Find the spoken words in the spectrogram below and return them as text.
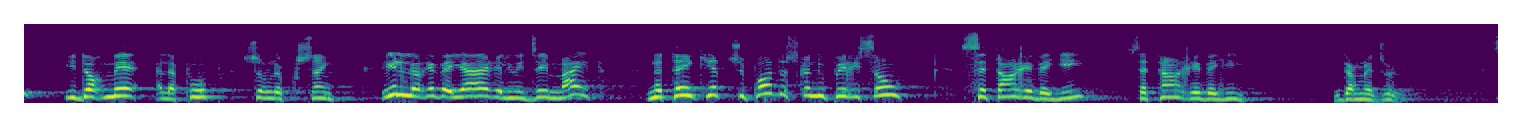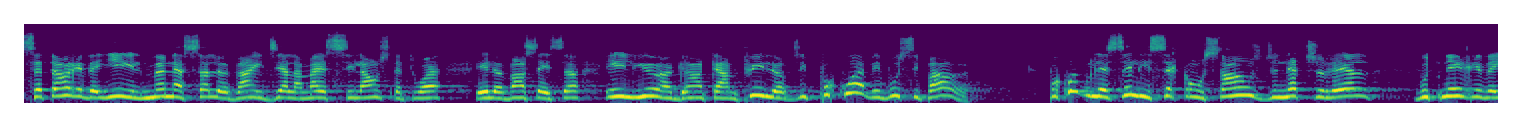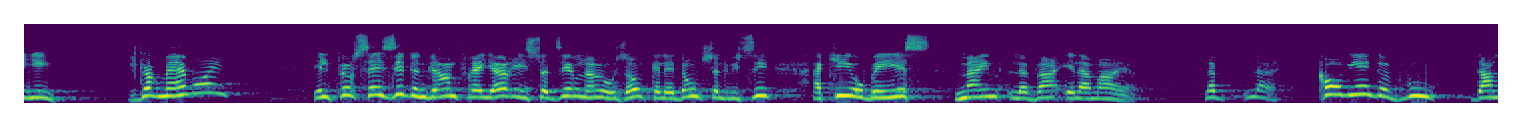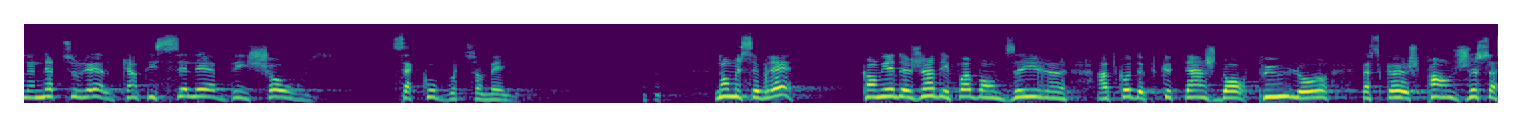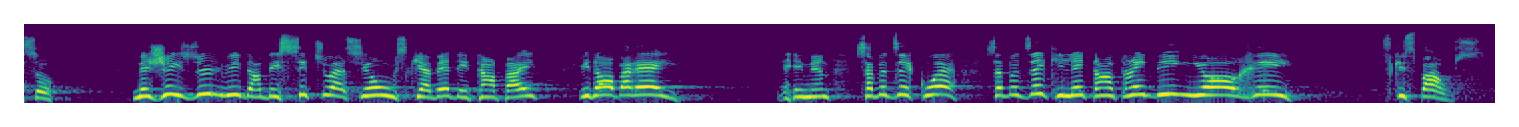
il dormait à la poupe sur le coussin. Ils le réveillèrent et lui dirent, Maître, ne t'inquiètes-tu pas de ce que nous périssons? S'étant réveillé, s'étant réveillé, il dormait dur. S'étant réveillé, il menaça le vent et dit à la mer, Silence, tais-toi. Et le vent cessa, et il y eut un grand calme. Puis il leur dit, Pourquoi avez-vous si peur? Pourquoi vous laissez les circonstances du naturel vous tenir réveillés? Je dormais, moi. Ils furent saisis d'une grande frayeur et ils se dirent l'un aux autres, quel est donc celui-ci à qui obéissent même le vent et la mer? Combien de vous, dans le naturel, quand il s'élève des choses, ça coupe votre sommeil? non, mais c'est vrai. Combien de gens, des fois, vont dire, euh, en tout cas, depuis que temps, je dors plus, parce que je pense juste à ça. Mais Jésus, lui, dans des situations où il y avait des tempêtes, il dort pareil. Amen. Ça veut dire quoi? Ça veut dire qu'il est en train d'ignorer ce qui se passe.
